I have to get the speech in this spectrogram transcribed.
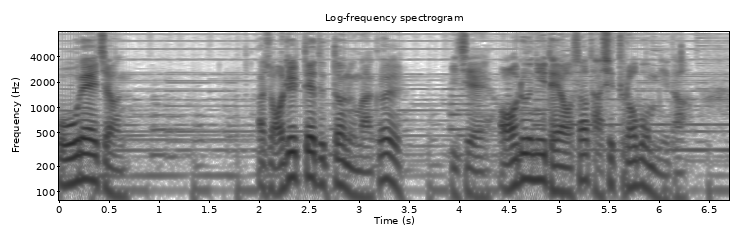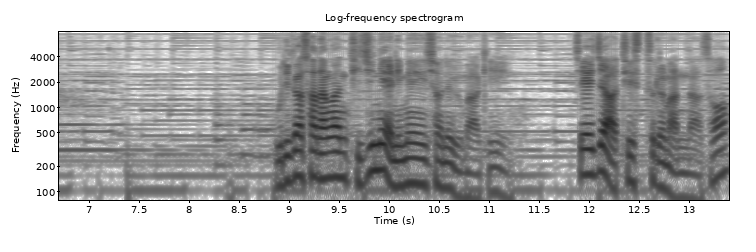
오래전 아주 어릴 때 듣던 음악을 이제 어른이 되어서 다시 들어봅니다. 우리가 사랑한 디즈니 애니메이션의 음악이 재즈 아티스트를 만나서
